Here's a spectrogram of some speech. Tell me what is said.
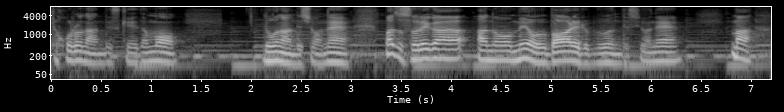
ところなんですけれどもどうなんでしょうねまずそれがあの目を奪われる部分ですよね。まあ、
